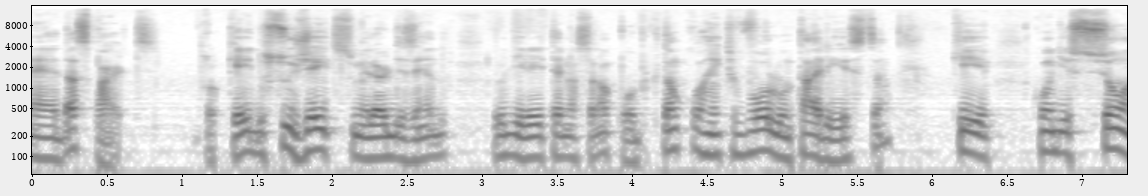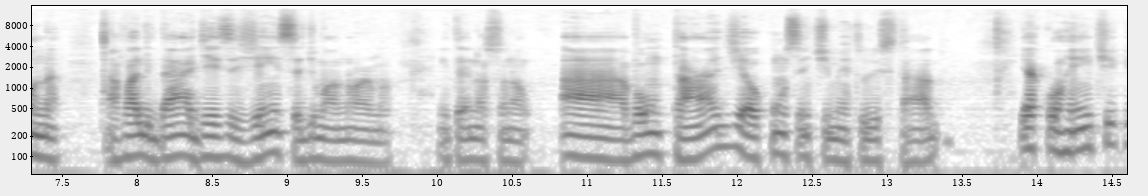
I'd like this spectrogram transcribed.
é, das partes, ok? Dos sujeitos, melhor dizendo, do direito internacional público. Então, corrente voluntarista que condiciona a validade, a exigência de uma norma internacional à vontade, ao consentimento do Estado, e a corrente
